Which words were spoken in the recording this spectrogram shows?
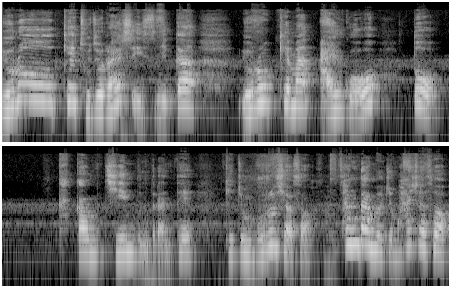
요렇게 조절을 할 수 있으니까 요렇게만 알고 또 가까운 지인분들한테 이렇게 좀 물으셔서 상담을 좀 하셔서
